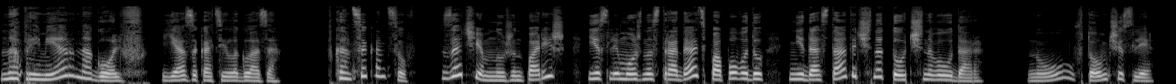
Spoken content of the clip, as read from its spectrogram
Например, на гольф», — я закатила глаза. В конце концов, зачем нужен Париж, если можно страдать по поводу недостаточно точного удара? Ну, в том числе.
